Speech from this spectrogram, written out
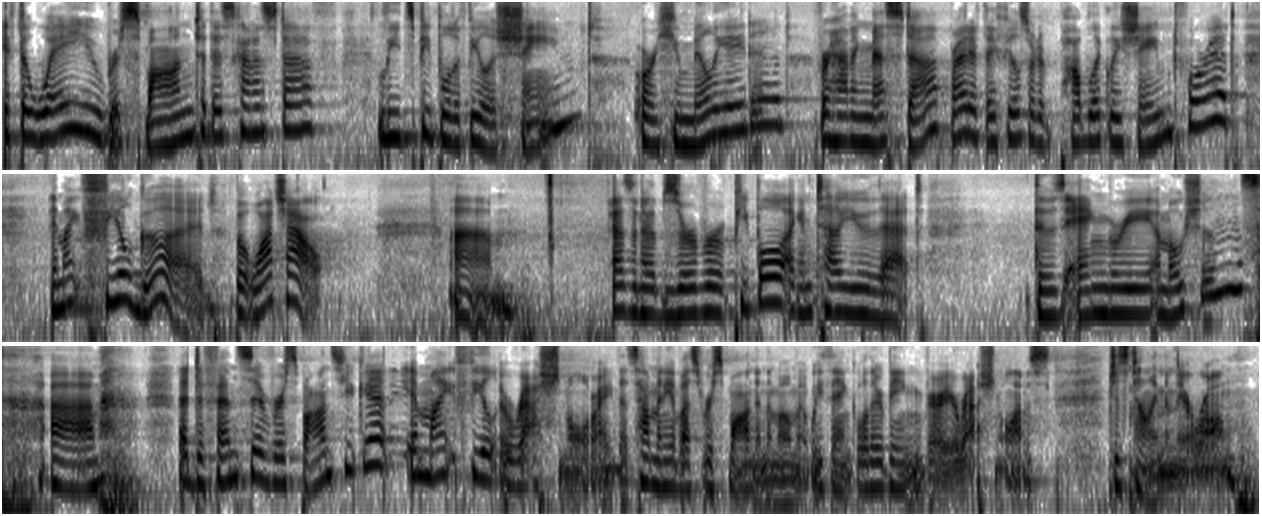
If the way you respond to this kind of stuff leads people to feel ashamed or humiliated for having messed up, right? If they feel sort of publicly shamed for it, it might feel good, but watch out. Um, as an observer of people, I can tell you that those angry emotions, um, a defensive response you get, it might feel irrational, right? That's how many of us respond in the moment. We think, well, they're being very irrational. I was just telling them they're wrong.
